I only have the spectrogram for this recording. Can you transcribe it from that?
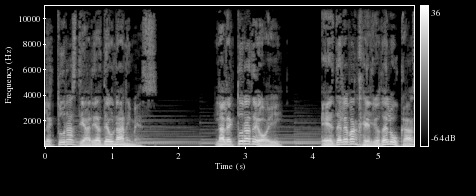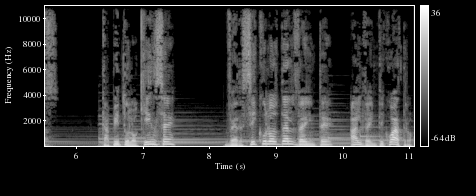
Lecturas Diarias de Unánimes. La lectura de hoy es del Evangelio de Lucas, capítulo 15, versículos del 20 al 24,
